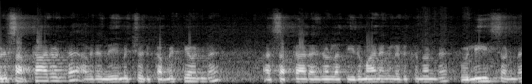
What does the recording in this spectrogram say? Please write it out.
ഒരു സർക്കാരുണ്ട് അവർ നിയമിച്ച ഒരു കമ്മിറ്റിയുണ്ട്. സർക്കാർ അതിനുള്ള തീരുമാനങ്ങൾ എടുക്കുന്നുണ്ട്. പോലീസുണ്ട്.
